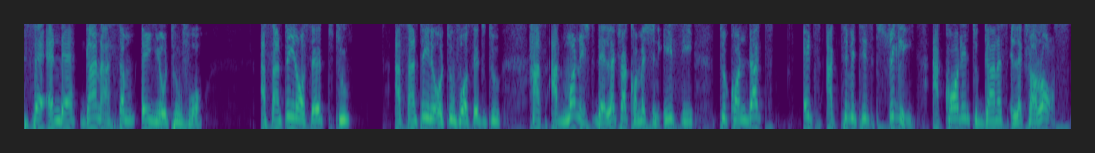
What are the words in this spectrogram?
say and the Ghana some in here O24? Asante or said to Asante O24 said to has admonished the Electoral Commission EC to conduct its activities strictly according to Ghana's electoral laws.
